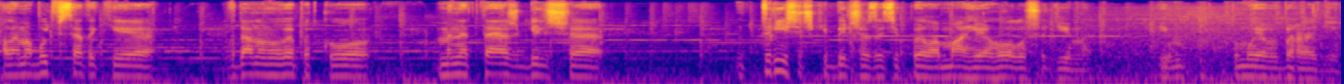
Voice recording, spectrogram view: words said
але, мабуть, все-таки в даному випадку мене теж більше трішечки більше заціпила магія голосу Діми. І тому я вибираю Діму.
